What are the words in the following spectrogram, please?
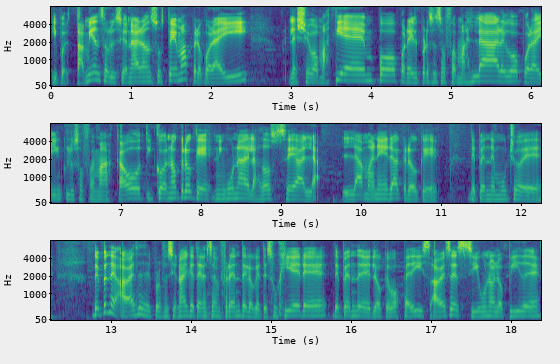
y pues también solucionaron sus temas, pero por ahí les llevó más tiempo, por ahí el proceso fue más largo, por ahí incluso fue más caótico. No creo que ninguna de las dos sea la, la manera, creo que depende mucho de... Depende a veces del profesional que tenés enfrente, lo que te sugiere, depende de lo que vos pedís. A veces si uno lo pide,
